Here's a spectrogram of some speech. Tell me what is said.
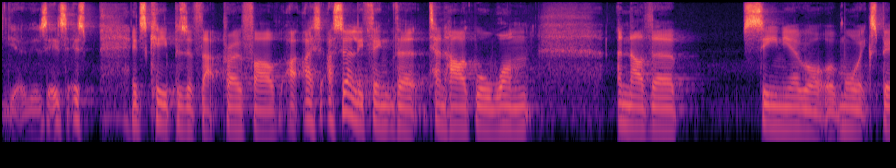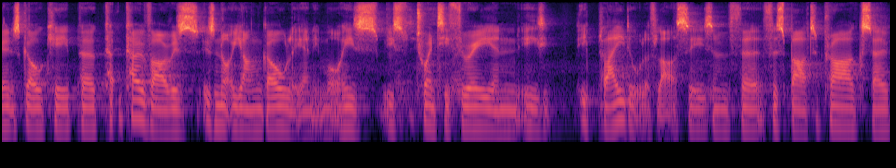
it's, it's, it's, keepers of that profile. I, I, certainly think that Ten Hag will want another senior or, more experienced goalkeeper. Kovar is is not a young goalie anymore. He's he's 23 and he he played all of last season for for Sparta Prague. So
